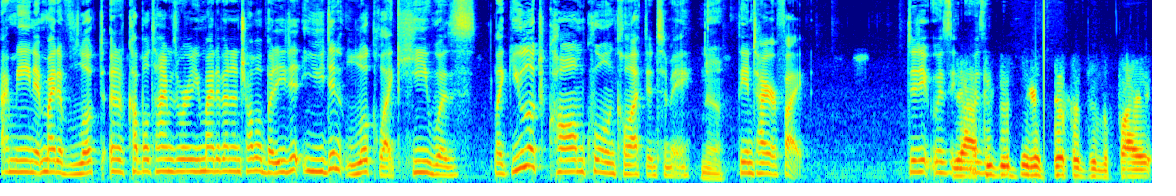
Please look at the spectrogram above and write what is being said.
I mean, it might have looked a couple times where you might have been in trouble, but he did. You didn't look like he was. Like you looked calm, cool, and collected to me Yeah. the entire fight. Did it? Was Yeah, Was, I think the biggest difference in the fight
